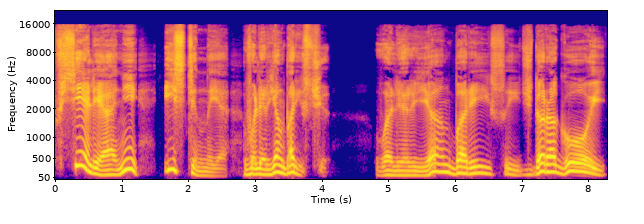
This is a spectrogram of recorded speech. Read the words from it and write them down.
все ли они истинные Валерьян Борисович? «Валерьян Борисович, дорогой!»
